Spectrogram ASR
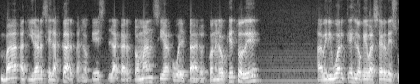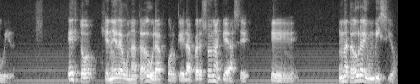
va a tirarse las cartas, lo que es la cartomancia o el tarot, con el objeto de averiguar qué es lo que va a ser de su vida. Esto genera una atadura porque la persona que hace eh, una atadura y un vicio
